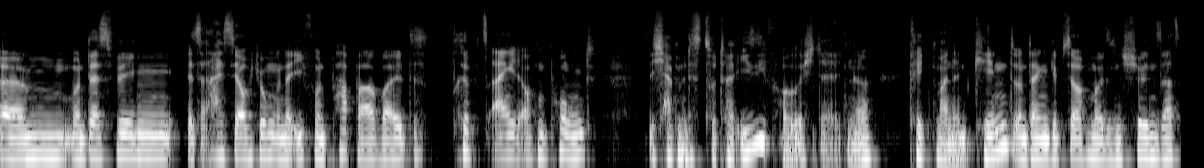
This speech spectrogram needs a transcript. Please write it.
Ähm, und deswegen, es heißt ja auch Jung und Naiv und Papa, weil das trifft es eigentlich auf den Punkt. Ich habe mir das total easy vorgestellt, ne? Kriegt man ein Kind und dann gibt es ja auch mal diesen schönen Satz,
